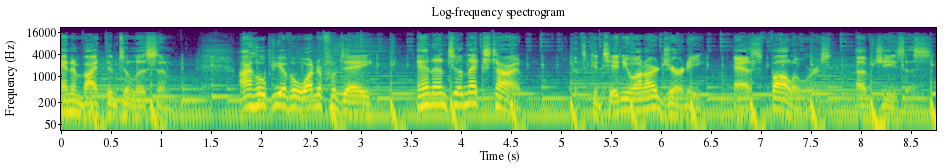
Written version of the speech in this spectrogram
and invite them to listen? I hope you have a wonderful day, and until next time, let's continue on our journey as followers of Jesus.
